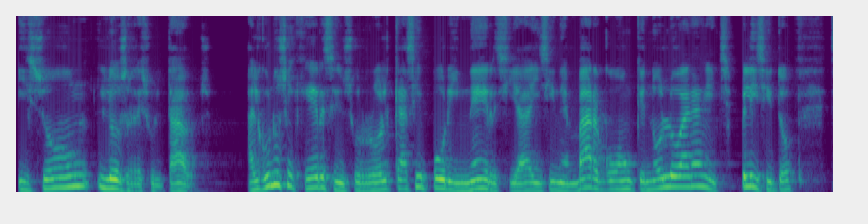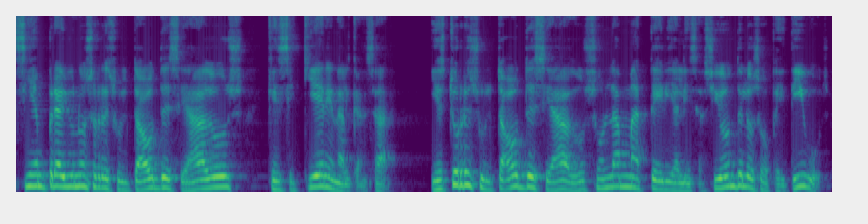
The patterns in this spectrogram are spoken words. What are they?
y son los resultados. Algunos ejercen su rol casi por inercia y sin embargo, aunque no lo hagan explícito, siempre hay unos resultados deseados que se quieren alcanzar. Y estos resultados deseados son la materialización de los objetivos,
